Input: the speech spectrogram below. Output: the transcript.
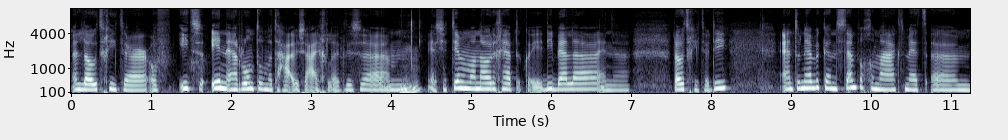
een loodgieter of iets in en rondom het huis eigenlijk. Dus ehm, Mhm. als je een timmerman nodig hebt, dan kun je die bellen en eh, loodgieter die. En toen heb ik een stempel gemaakt met, ehm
